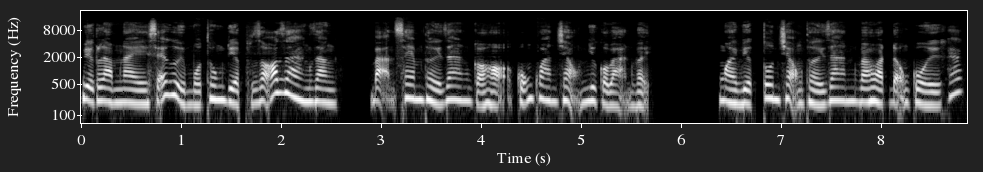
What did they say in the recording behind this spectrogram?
Việc làm này sẽ gửi một thông điệp rõ ràng rằng bạn xem thời gian của họ cũng quan trọng như của bạn vậy. Ngoài việc tôn trọng thời gian và hoạt động của người khác,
